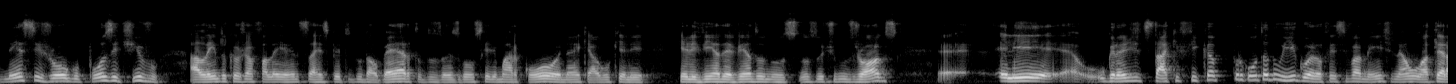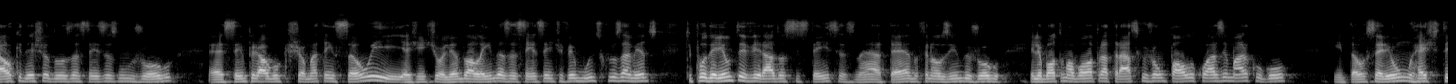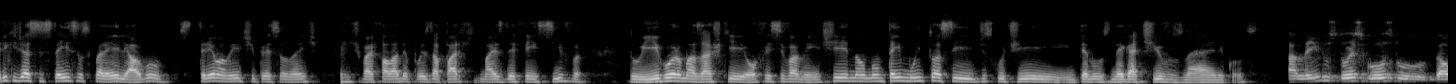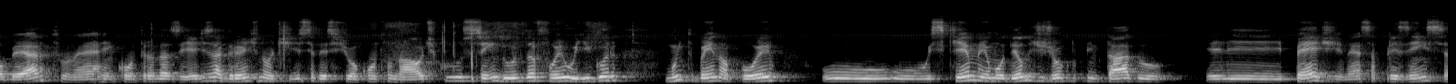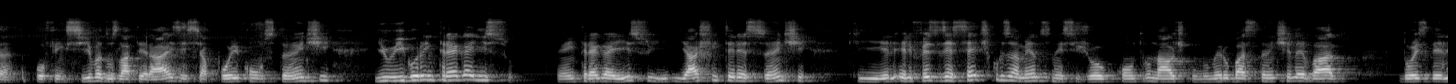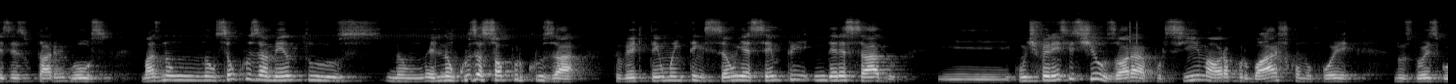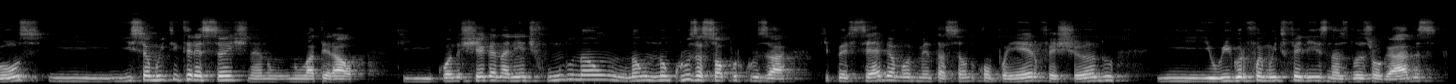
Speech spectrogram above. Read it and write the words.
nesse jogo positivo, além do que eu já falei antes a respeito do Dalberto, dos dois gols que ele marcou, né? que é algo que ele, que ele vinha devendo nos, nos últimos jogos, é, ele o grande destaque fica por conta do Igor ofensivamente, né? Um lateral que deixa duas assistências num jogo é sempre algo que chama atenção e a gente olhando além das assistências, a gente vê muitos cruzamentos que poderiam ter virado assistências, né? Até no finalzinho do jogo, ele bota uma bola para trás que o João Paulo quase marca o gol. Então seria um hat-trick de assistências para ele, algo extremamente impressionante. A gente vai falar depois da parte mais defensiva do Igor, mas acho que ofensivamente não, não tem muito a se discutir em termos negativos, né, Nicolas? Além dos dois gols do, do Alberto, né, reencontrando as redes, a grande notícia desse jogo contra o Náutico, sem dúvida, foi o Igor, muito bem no apoio. O, o esquema e o modelo de jogo do Pintado, ele pede né, essa presença ofensiva dos laterais, esse apoio constante, e o Igor entrega isso. Né, entrega isso, e, e acho interessante que ele, ele fez 17 cruzamentos nesse jogo contra o Náutico, um número bastante elevado dois deles resultaram em gols. Mas não, não são cruzamentos, não, ele não cruza só por cruzar. Tu vê que tem uma intenção e é sempre endereçado. E com diferentes estilos, ora por cima, ora por baixo, como foi nos dois gols. E isso é muito interessante né, no lateral, que quando chega na linha de fundo não, não, não cruza só por cruzar, que percebe a movimentação do companheiro fechando. E o Igor foi muito feliz nas duas jogadas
